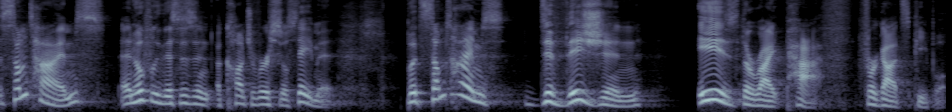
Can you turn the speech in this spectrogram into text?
sometimes, and hopefully this isn't a controversial statement, but sometimes division is the right path for God's people.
